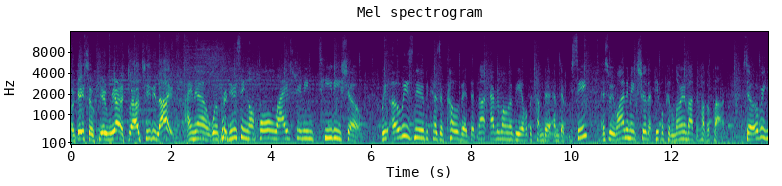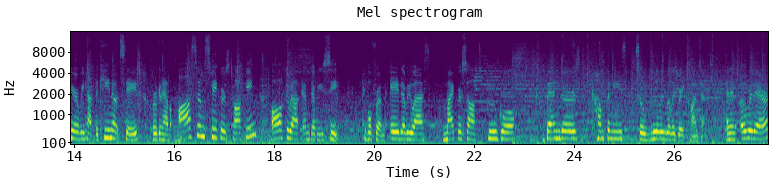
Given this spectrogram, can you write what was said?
Okay, so here we are at Cloud City Live. I know, we're producing a whole live streaming TV show. We always knew because of COVID that not everyone would be able to come to MWC, and so we wanted to make sure that people could learn about the public cloud. So over here we have the keynote stage, where we're gonna have awesome speakers talking all throughout MWC. People from AWS, Microsoft, Google, vendors, companies, so really, really great content. And then over there,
